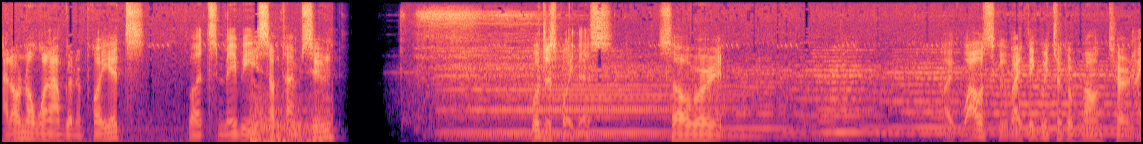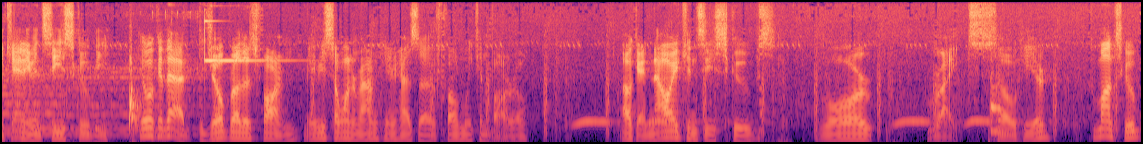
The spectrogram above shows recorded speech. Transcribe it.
I don't know when I'm gonna play it, but maybe sometime soon. We'll just play this. So we're... Like, wow, Scoob, I think we took a wrong turn. I can't even see Scooby. Hey, look at that. The Joe Brothers farm. Maybe someone around here has a phone we can borrow. Okay, now I can see Scoobs. Roar. Right. So here. Come on, Scoob.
